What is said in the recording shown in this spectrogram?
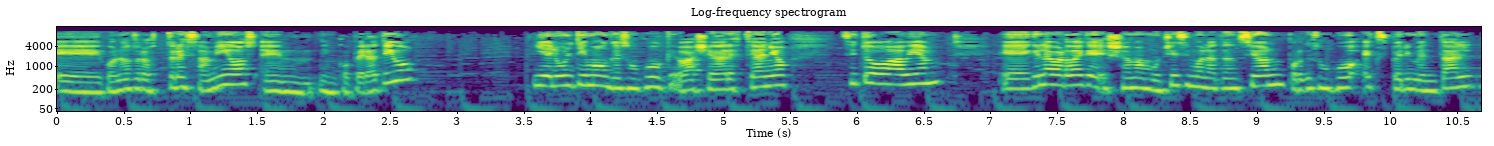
eh, con otros tres amigos en, cooperativo. Y el último, que es un juego que va a llegar este año, si todo va bien, eh, que la verdad que llama muchísimo la atención porque es un juego experimental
